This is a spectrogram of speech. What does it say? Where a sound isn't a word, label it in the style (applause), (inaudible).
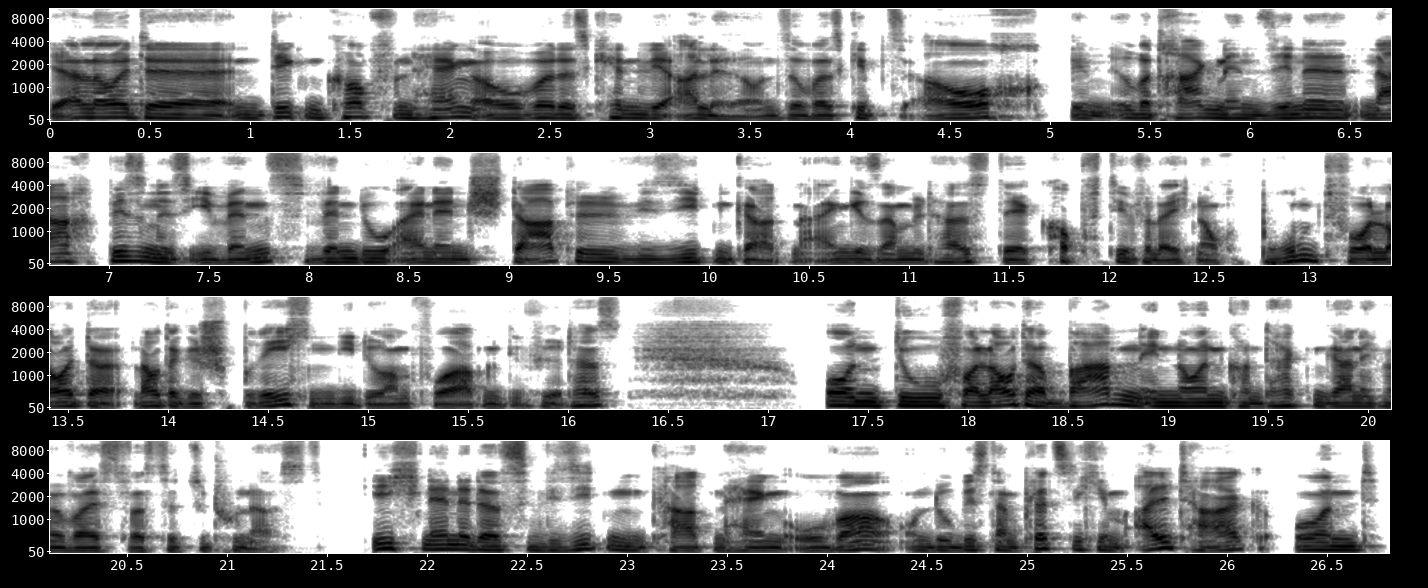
Ja, Leute, einen dicken Kopf, ein Hangover, das kennen wir alle. Und sowas gibt's auch im übertragenen Sinne nach Business-Events, wenn du einen Stapel Visitenkarten eingesammelt hast, der Kopf dir vielleicht noch brummt vor lauter, lauter Gesprächen, die du am Vorabend geführt hast. Und du vor lauter Baden in neuen Kontakten gar nicht mehr weißt, was du zu tun hast. Ich nenne das Visitenkarten-Hangover und du bist dann plötzlich im Alltag und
